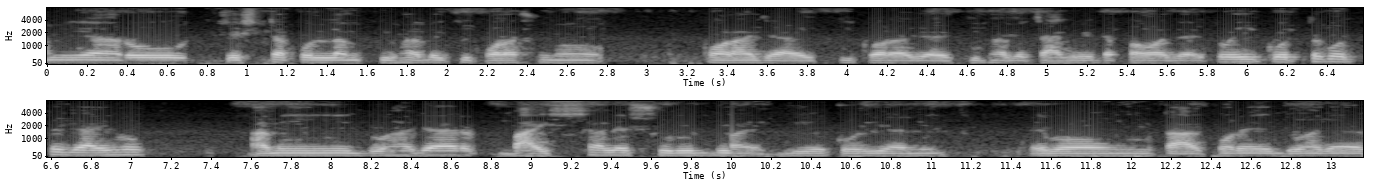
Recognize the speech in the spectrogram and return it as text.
আমি আরও চেষ্টা করলাম কীভাবে কি পড়াশুনো করা যায়, কি করা যায়, কীভাবে চাকরিটা পাওয়া যায়। তো এই করতে করতে যাই হোক, আমি দু হাজার বাইশ সালের শুরুর দিকে বিয়ে করি আমি এবং তারপরে দু হাজার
